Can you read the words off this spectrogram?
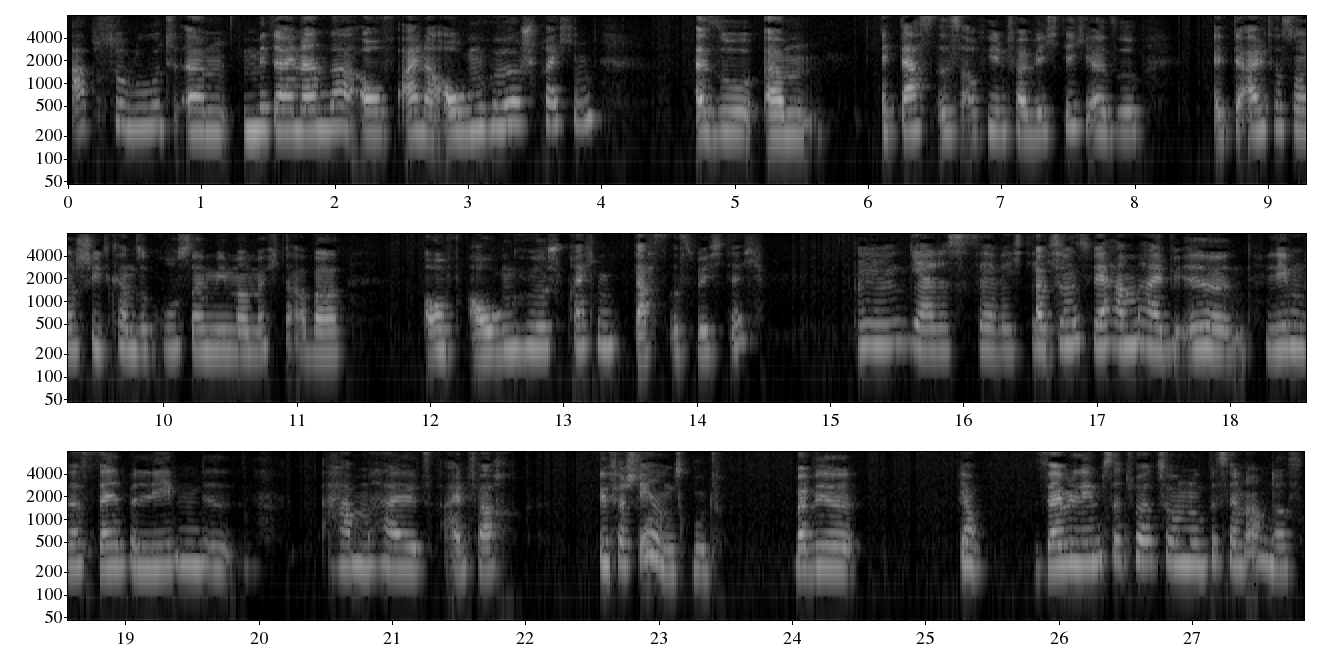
absolut ähm, miteinander auf einer Augenhöhe sprechen. Also ähm, das ist auf jeden Fall wichtig. Also der Altersunterschied kann so groß sein, wie man möchte, aber auf Augenhöhe sprechen, das ist wichtig. Mhm, ja, das ist sehr wichtig. Aber zumindest wir haben halt, wir leben dasselbe Leben, wir haben halt einfach, wir verstehen uns gut. Weil wir, ja, selbe Lebenssituation, nur ein bisschen anders.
